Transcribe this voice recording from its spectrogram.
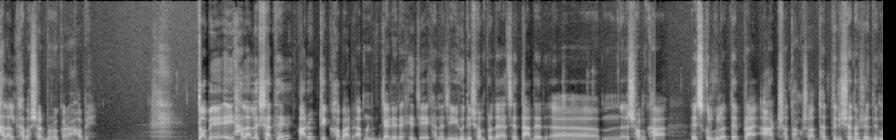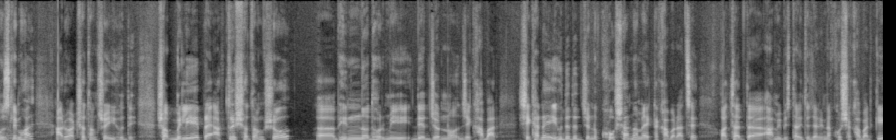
হালাল খাবার সরবরাহ করা হবে। তবে এই হালালের সাথে আরও একটি খবর আপনাদের জানিয়ে রাখি যে এখানে যে ইহুদি সম্প্রদায় আছে, তাদের সংখ্যা স্কুলগুলোতে প্রায় আট শতাংশ, অর্থাৎ তিরিশ শতাংশ যদি মুসলিম হয়, আরও আট শতাংশ ইহুদি। সব মিলিয়ে প্রায় আটত্রিশ শতাংশ ভিন্ন ধর্মীদের জন্য যে খাবার সেখানে ইহুদিদের জন্য খোসা নামে একটা খাবার আছে। অর্থাৎ আমি বিস্তারিত জানি না খোসা খাবার কি,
